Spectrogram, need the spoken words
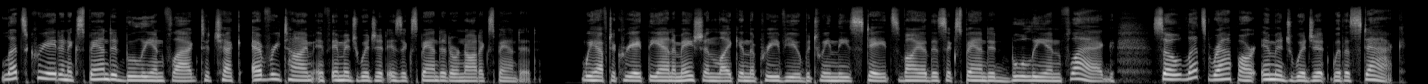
let's create an expanded boolean flag to check every time if image widget is expanded or not expanded. We have to create the animation like in the preview between these states via this expanded Boolean flag. So let's wrap our image widget with a stack,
